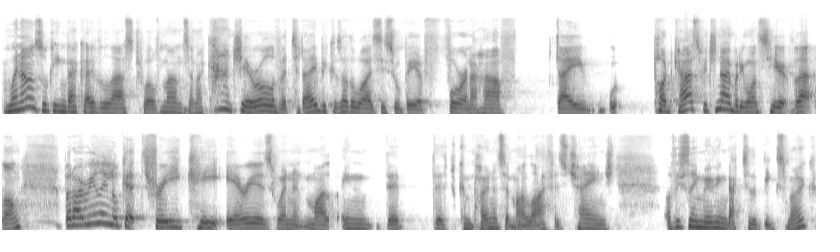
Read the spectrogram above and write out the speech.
when I was looking back over the last 12 months, and I can't share all of it today because otherwise this will be a four and a half day podcast, which nobody wants to hear it for that long. But I really look at three key areas when my in the the components that my life has changed. Obviously, moving back to the big smoke,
